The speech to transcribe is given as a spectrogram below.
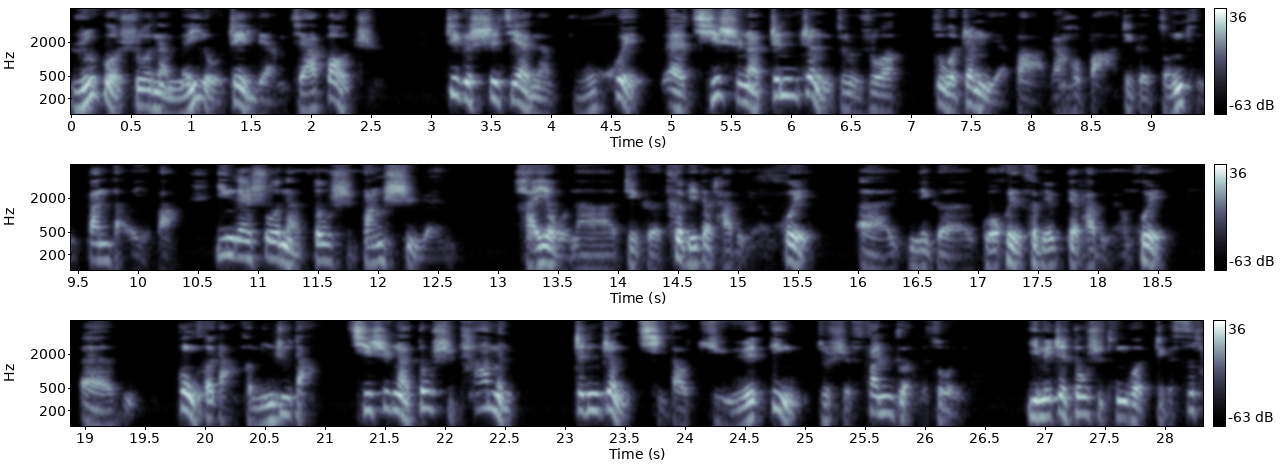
如果说呢，没有这两家报纸，这个事件呢不会。呃，其实呢，真正就是说。作证也罢，然后把这个总统扳倒也罢，应该说呢，都是当事人，还有呢，这个特别调查委员会，呃，那个国会特别调查委员会，呃，共和党和民主党，其实呢，都是他们真正起到决定就是翻转的作用，因为这都是通过这个司法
